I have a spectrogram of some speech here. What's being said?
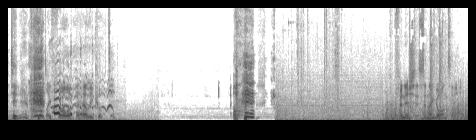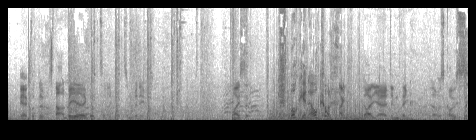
did he, why did I fall off the helicopter? Oh. Finish this and then go on to that. Yeah, could do. That'd be uh, good to like get some videos. Why is it? Fucking hell, God. I, oh yeah, I didn't think that was close.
